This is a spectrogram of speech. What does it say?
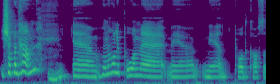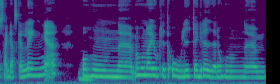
i Köpenhamn. Eh, hon har hållit på med, med, med podcast och så här ganska länge. Och hon, eh, men hon har gjort lite olika grejer och hon, eh,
